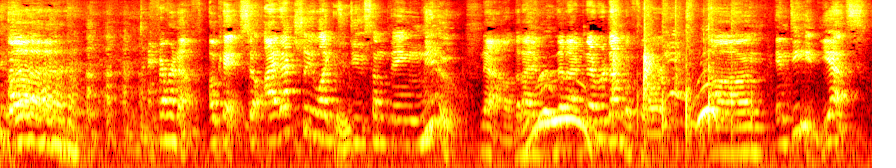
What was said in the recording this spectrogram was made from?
Fair enough. Okay, so I'd actually like to do something new now that I've that I've never done before. Um, indeed, yes.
